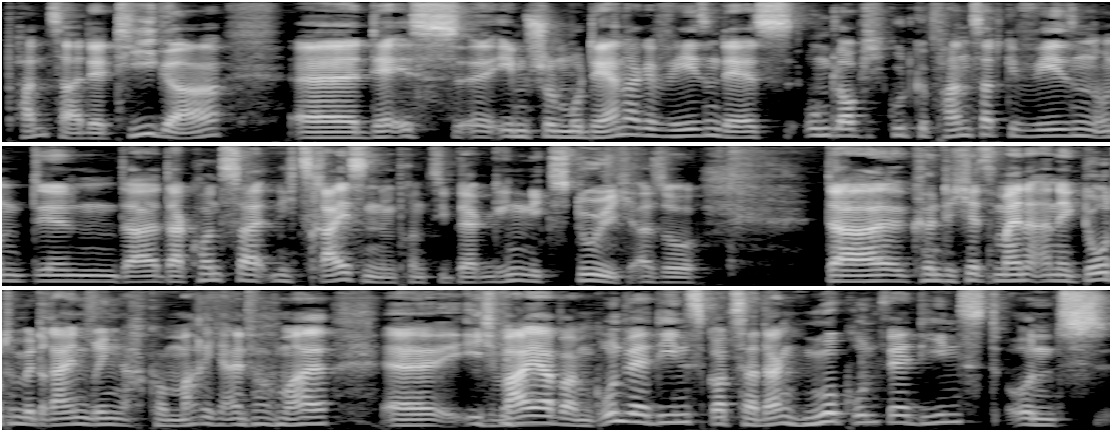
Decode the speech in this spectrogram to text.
Panzer, der Tiger, äh, der ist äh, eben schon moderner gewesen, der ist unglaublich gut gepanzert gewesen und den, da, da konntest du halt nichts reißen im Prinzip, da ging nichts durch. Also da könnte ich jetzt meine Anekdote mit reinbringen. Ach komm, mache ich einfach mal. Äh, ich war ja beim Grundwehrdienst, Gott sei Dank nur Grundwehrdienst und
